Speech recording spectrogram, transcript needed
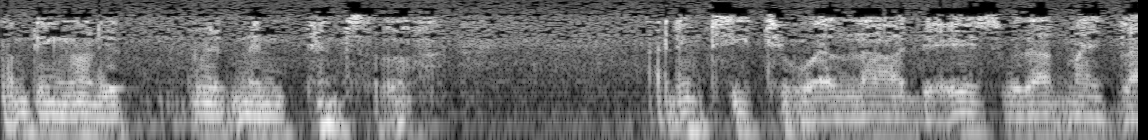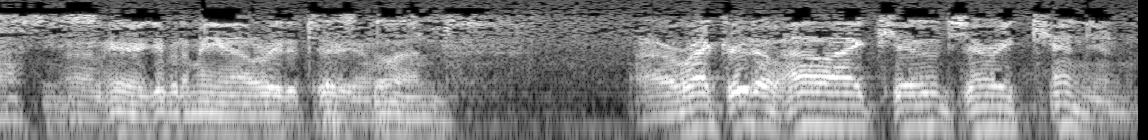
something on it written in pencil. I don't see too well nowadays without my glasses. Oh, here, give it to me. I'll read it to Yes, you. go on. A record of how I killed Jerry Kenyon.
